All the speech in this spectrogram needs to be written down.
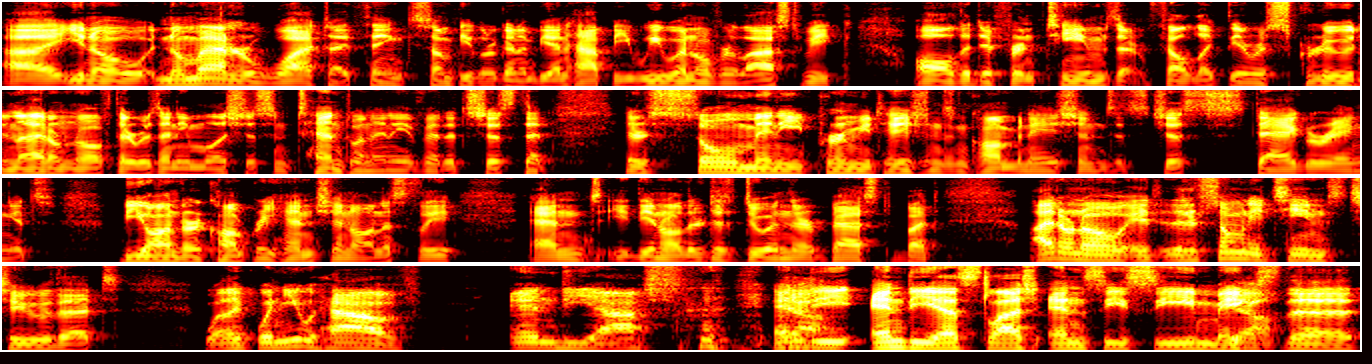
uh, you know, no matter what, I think some people are going to be unhappy. We went over last week all the different teams that felt like they were screwed, and I don't know if there was any malicious intent on any of it. It's just that there's so many permutations and combinations. It's just staggering. It's beyond our comprehension, honestly. And you know, they're just doing their best, but I don't know. It, there's so many teams too that, like when you have NDS, ND, NDS slash NCC makes Yeah. the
